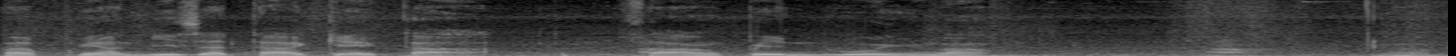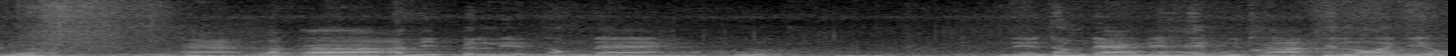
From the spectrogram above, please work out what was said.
ภาคเพียรมีศรัทธาแก่กล้า สร้างเป็นโอ้ยงามครับงามงามอ่าแล้วก็อันนี้เป็นเหรียญทองแดงหลวงปู่เหรียญทองแดงเนี่ยให้บูชาแค่ร้อยเดียว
